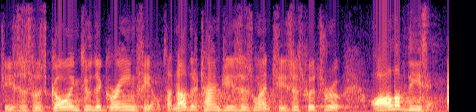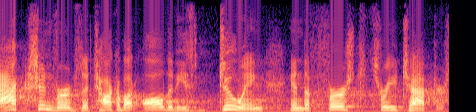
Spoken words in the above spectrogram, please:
Jesus was going through the grain fields. Another time, Jesus went. Jesus withdrew. All of these action verbs that talk about all that he's doing in the first three chapters.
